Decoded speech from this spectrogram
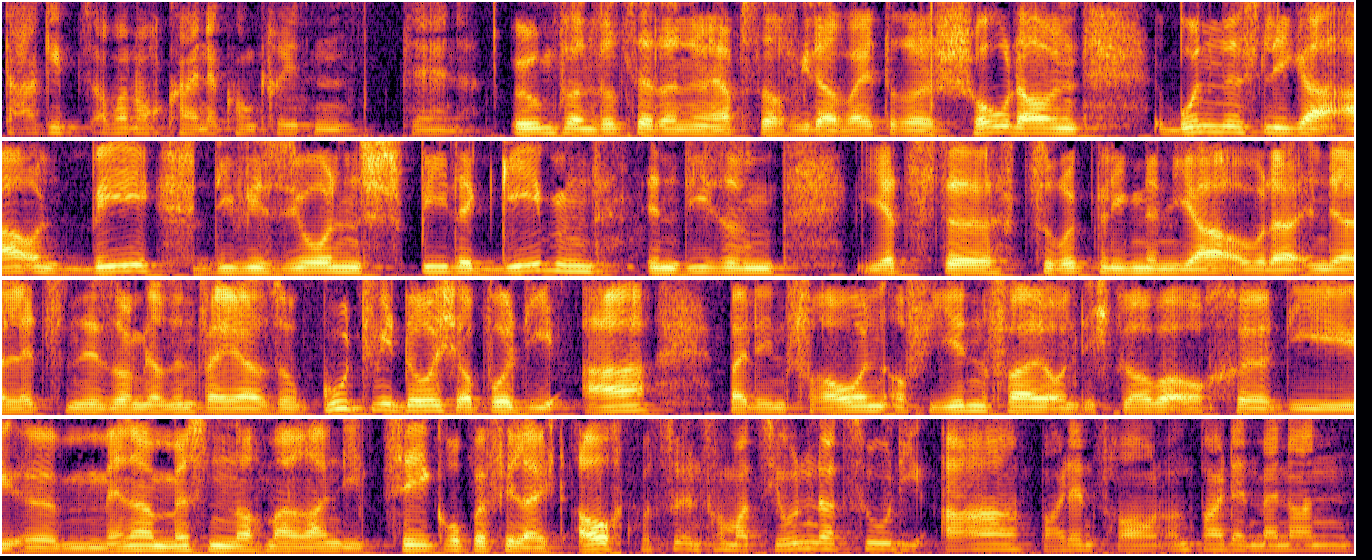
Da gibt es aber noch keine konkreten Pläne. Irgendwann wird es ja dann im Herbst auch wieder weitere Showdown Bundesliga A und B Divisionsspiele geben in diesem jetzt äh, zurückliegenden Jahr oder in der letzten Saison. Da sind wir ja so gut wie durch, obwohl die A bei den Frauen auf jeden Fall und ich glaube auch äh, die äh, Männer müssen noch mal ran, die C-Gruppe vielleicht auch. Kurze Informationen dazu, die A bei den Frauen und bei den Männern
